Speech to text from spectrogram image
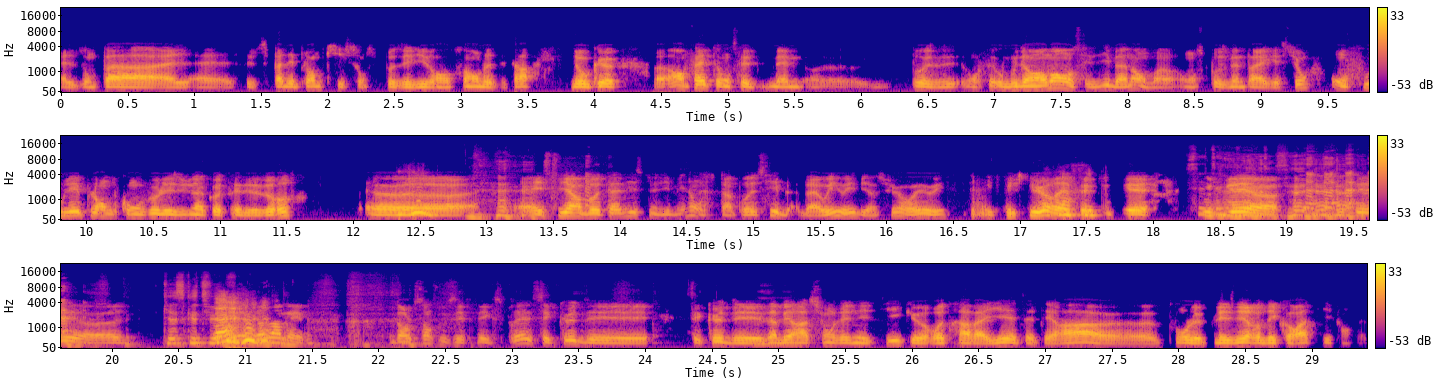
Elles ont pas, elles, c'est pas des plantes qui sont supposées vivre ensemble, etc. Donc en fait, on sait même au bout d'un moment, on s'est dit, bah non, bah, on se pose même pas la question, on fout les plantes qu'on veut les unes à côté des autres. Euh, et si un botaniste dit, mais non, c'est impossible, bah oui, oui, bien sûr, oui, oui, c'est sûr, et c'est tout est, euh, euh, Qu'est-ce que tu veux non, non, mais dans le sens où c'est fait exprès, c'est que des, c'est que des aberrations génétiques retravaillées, etc., pour le plaisir décoratif, en fait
